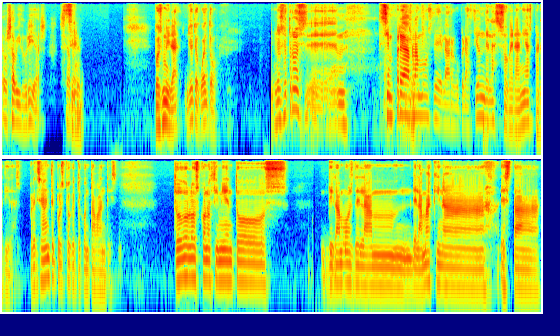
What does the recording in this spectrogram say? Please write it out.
o sabidurías se aprenden? Pues mira, yo te cuento. Nosotros eh, siempre hablamos de la recuperación de las soberanías perdidas, precisamente por esto que te contaba antes. Todos los conocimientos, digamos, de la, de la máquina esta,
